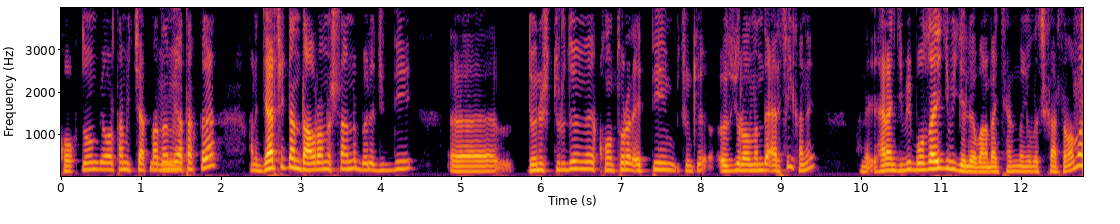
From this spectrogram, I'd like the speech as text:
korktuğun bir ortam, hiç yatmadığın Hı hı. bir yatak falan. Hani gerçekten davranışlarını böyle ciddi e, dönüştürdüğün ve kontrol ettiğim çünkü özgür alanında erkek hani hani herhangi bir bozayı gibi geliyor bana ben kendimden yola çıkarsam ama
